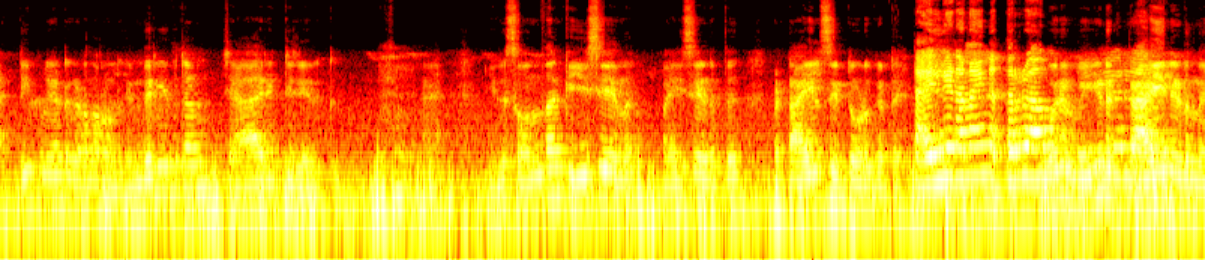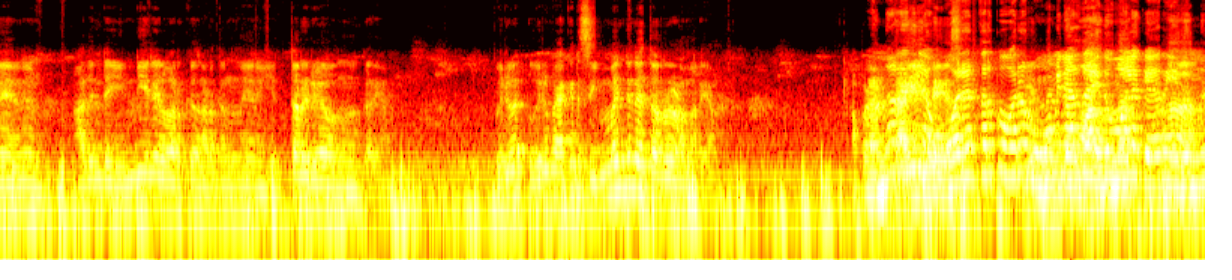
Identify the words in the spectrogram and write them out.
അടിപൊളിയായിട്ട് കിടന്നുറങ്ങുന്നു എന്ത് ചെയ്തിട്ടാണ്? ചാരിറ്റി ചെയ്തിട്ട്. ഇത് സ്വന്തം കീശയെന്ന് പൈസ എടുത്ത് ടൈൽസ് ഇട്ട് കൊടുക്കട്ടെ. ടൈലിടണതിന് എത്ര രൂപ ഒരു വീട് ടൈലിടുന്നതിനും ടൈൽ ഇടുന്നതിനും അതിന്റെ ഇന്റീരിയർ വർക്ക് നടത്തുന്നതിനും എത്ര രൂപ നിങ്ങൾക്കറിയാം. ഒരു ഒരു പാക്കറ്റ് സിമെന്റിന് എത്ര രൂപയാണെന്ന് അറിയാം? അപ്പോഴാണ്. ടൈലിന്റെ ഓരോരുത്തർക്ക് ഓരോ റൂമിനകത്ത് ഇതുപോലെ കയറി ഇരുന്ന്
